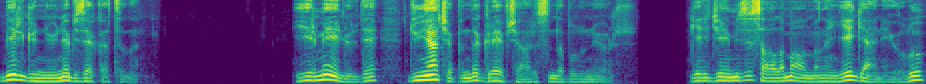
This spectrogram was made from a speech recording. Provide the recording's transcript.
Bir günlüğüne bize katılın. 20 Eylül'de dünya çapında grev çağrısında bulunuyoruz. Geleceğimizi sağlama almanın yegane yolu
